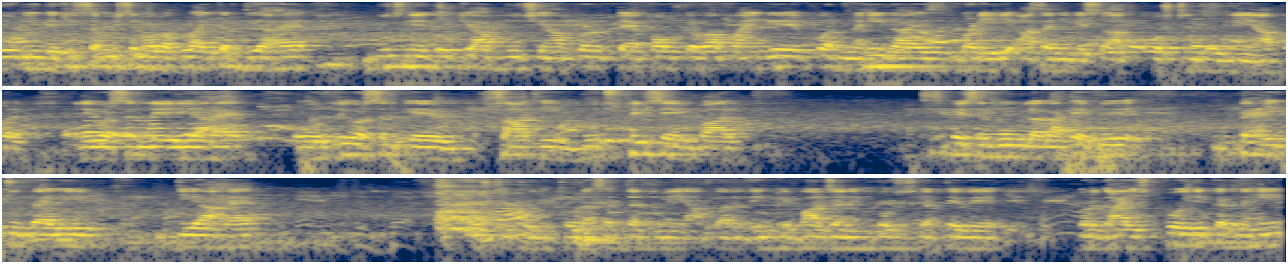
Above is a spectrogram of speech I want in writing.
गॉड ये देखिए सबमिशन और अप्लाई कर दिया है। बुच ने तो क्या बुच यहाँ पर टैप आउट करवा पाएँगे, पर नहीं गाइस बड़ी आसानी के साथ ऑस्टिन थ्योरी ने यहाँ पर रिवर्सल ले लिया है। और रिवर्सल के साथ ही बुच फिर से एक बार स्पेशल मूव लगाते हुए बैली टू बैली दिया है। थोड़ा सा दर्द में यहाँ पर रिंग के बाहर जाने की कोशिश करते हुए। और गाइस कोई दिक्कत नहीं।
